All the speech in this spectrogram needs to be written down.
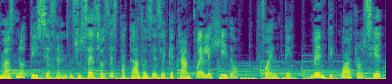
Más noticias en sucesos destacados desde que Trump fue elegido, fuente, 24-7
